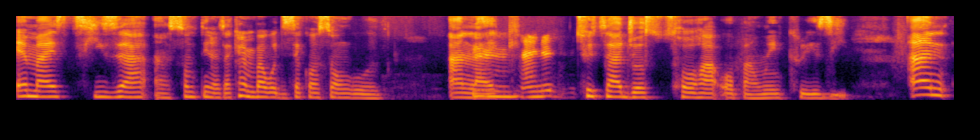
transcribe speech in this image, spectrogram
MI's teaser and something else. I can't remember what the second song was. And like Mm, I know. Twitter just tore her up and went crazy. And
